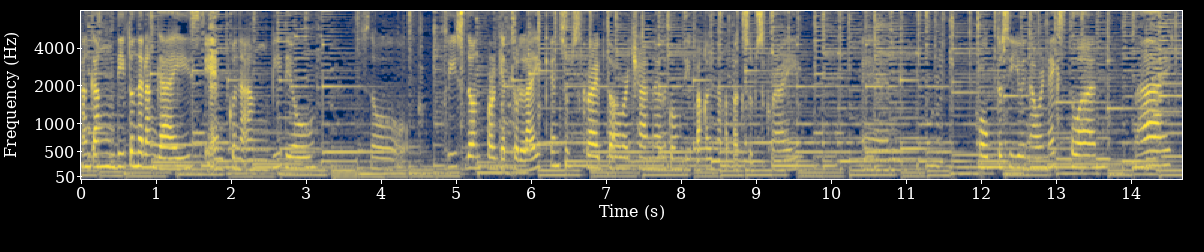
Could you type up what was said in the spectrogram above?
Hanggang dito na lang guys, i-end ko na ang video. So, please don't forget to like and subscribe to our channel kung di pa kayo nakapag-subscribe. And hope to see you in our next one. Bye!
